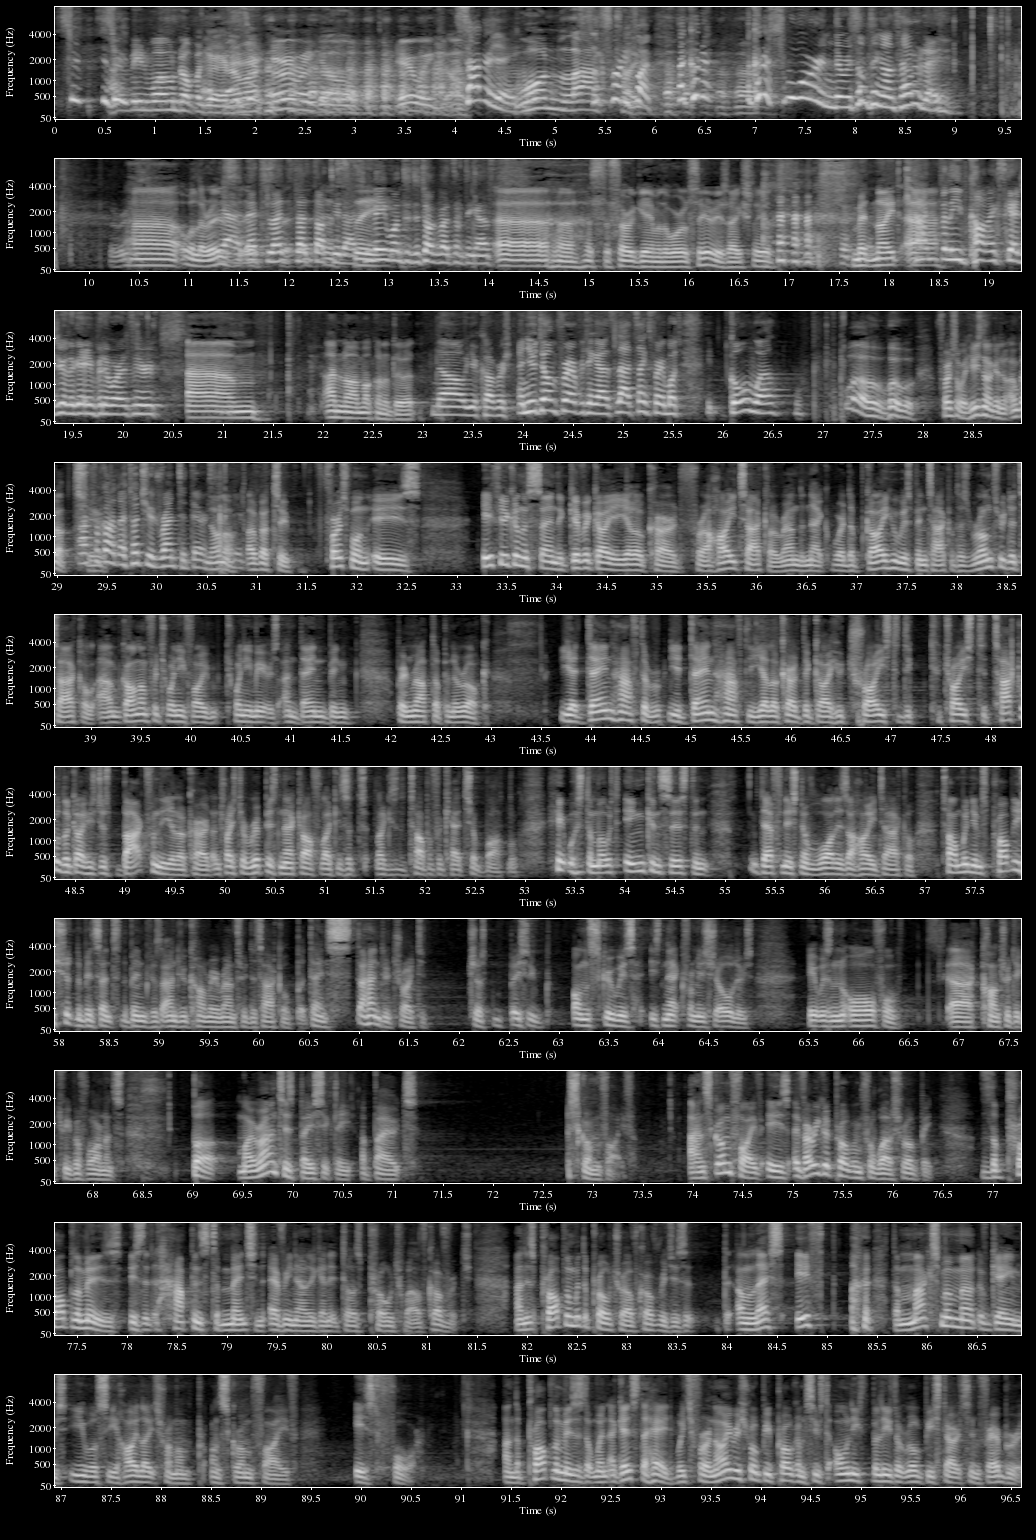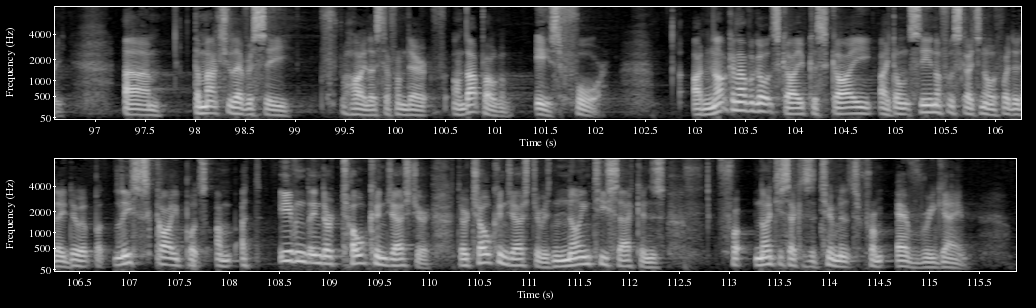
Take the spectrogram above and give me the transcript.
Is there, is there, I've been wound up again. Here we go. Here we go. Saturday. One last. Six forty-five. I could have. I could have sworn there was something on Saturday. Uh, well, there is. Yeah, let's let's let's not do that. The, you may wanted to talk about something else. Uh, uh, it's the third game of the World Series. Actually, it's midnight. Can't uh, believe Connacht scheduled a game for the World Series. Um, I'm no, I'm not going to do it. No, you're covered, and you're done for everything else, lads. Thanks very much. Going well. Whoa, whoa, whoa! First of all, he's not going to. I've got. Two. I forgot. I thought you'd rented there. No, no, I've got two. First one is if you're going to send a give a guy a yellow card for a high tackle around the neck where the guy who has been tackled has run through the tackle and gone on for 25 20 meters and then been been wrapped up in a ruck you then have to you then have to yellow card the guy who tries to who tries to tackle the guy who's just back from the yellow card and tries to rip his neck off like he's at, like he's the top of a ketchup bottle. It was the most inconsistent definition of what is a high tackle. Tom Williams probably shouldn't have been sent to the bin because Andrew Conway ran through the tackle, but then Stander tried to just basically unscrew his, his neck from his shoulders. It was an awful uh, contradictory performance. But my rant is basically about Scrum 5. And Scrum 5 is a very good program for Welsh rugby. The problem is, is that it happens to mention every now and again it does Pro 12 coverage. And this problem with the Pro 12 coverage is that unless, if the maximum amount of games you will see highlights from on, on Scrum 5 is four. And the problem is, is that when against the head, which for an Irish rugby program seems to only believe that rugby starts in February, um, the max you'll ever see highlights from there on that program is four. I'm not going to have a go at Sky because Sky, I don't see enough of Sky to know whether they do it, but at least Sky puts, um, even in their token gesture, their token gesture is 90 seconds, for 90 seconds to two minutes from every game.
